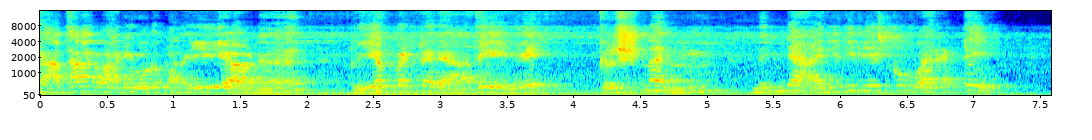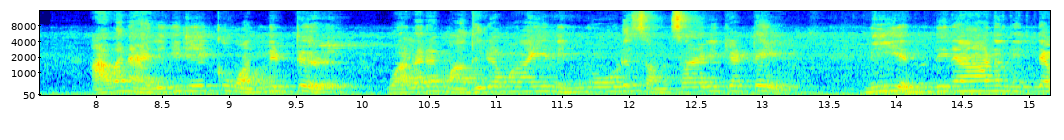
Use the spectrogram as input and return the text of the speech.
രാധാറാണിയോട് പറയുകയാണ് പ്രിയപ്പെട്ട രാധയെ കൃഷ്ണൻ നിന്റെ അരികിലേക്ക് വരട്ടെ. അവൻ അരികിലേക്ക് വന്നിട്ട് വളരെ മധുരമായി നിന്നോട് സംസാരിക്കട്ടെ. നീ എന്തിനാണ് നിന്റെ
